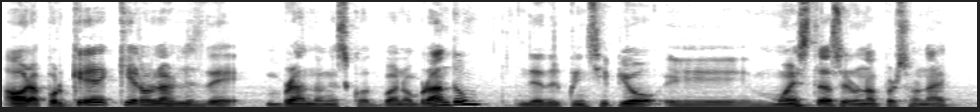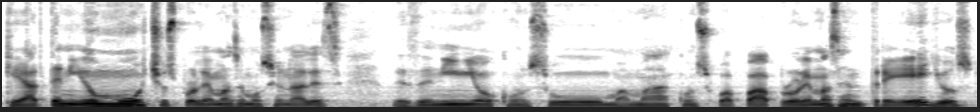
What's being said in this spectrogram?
Ahora, ¿por qué quiero hablarles de Brandon Scott? Bueno, Brandon desde el principio eh, muestra ser una persona que ha tenido muchos problemas emocionales desde niño con su mamá, con su papá, problemas entre ellos,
